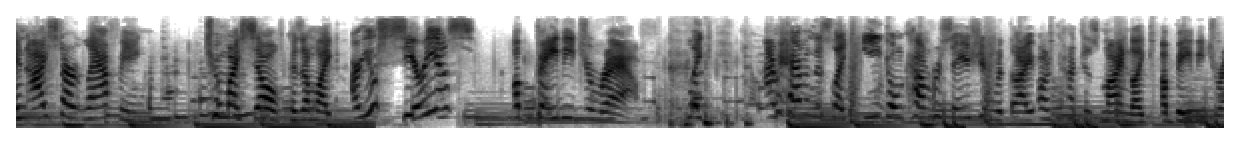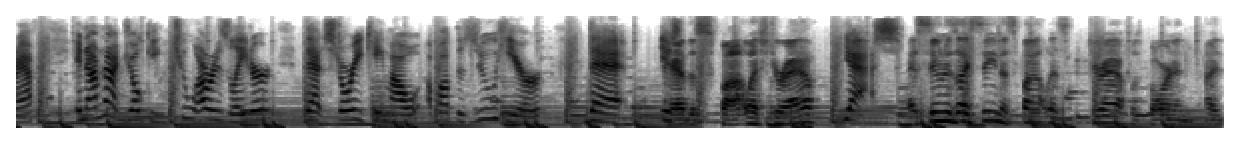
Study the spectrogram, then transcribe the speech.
And I start laughing to myself because I'm like, Are you serious? A baby giraffe. Like, I'm having this like ego conversation with my unconscious mind, like a baby giraffe. And I'm not joking. Two hours later, that story came out about the zoo here that Is- had the spotless giraffe. yes. As soon as I seen a spotless giraffe was born in, in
